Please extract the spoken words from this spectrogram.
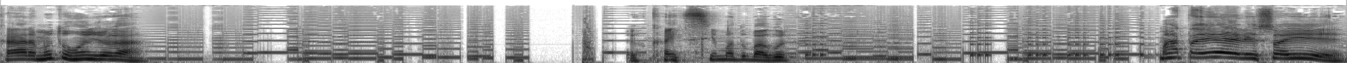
Cara, é muito ruim de jogar. Eu caí em cima do bagulho. Mata ele, isso aí!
